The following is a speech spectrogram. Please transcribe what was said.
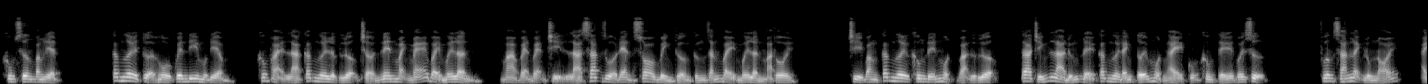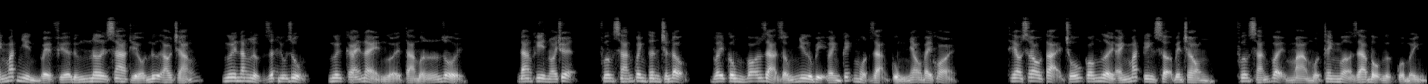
không xương băng liệt. Các ngươi tựa hồ quên đi một điểm, không phải là các ngươi lực lượng trở nên mạnh mẽ bảy mươi lần, mà vẹn vẹn chỉ là sát rùa đen so bình thường cứng rắn bảy mươi lần mà thôi. Chỉ bằng các ngươi không đến một vạn lực lượng, ta chính là đứng để các ngươi đánh tới một ngày cũng không tế với sự phương sán lạnh lùng nói, ánh mắt nhìn về phía đứng nơi xa thiếu nữ áo trắng, ngươi năng lực rất hữu dụng, ngươi cái này người ta mớn rồi. Đang khi nói chuyện, phương sán quanh thân chấn động, vây công võ giả giống như bị bành kích một dạng cùng nhau bay khỏi. Theo sau tại chỗ có người ánh mắt kinh sợ bên trong, phương sán vậy mà một thanh mở ra bộ ngực của mình,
